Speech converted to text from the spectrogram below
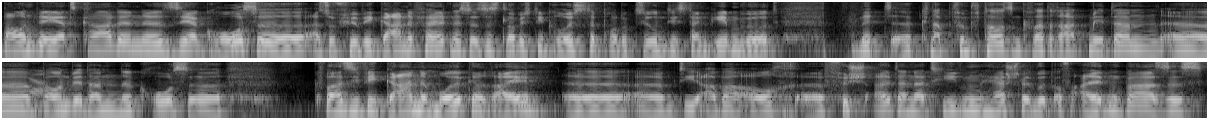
bauen wir jetzt gerade eine sehr große, also für vegane Verhältnisse ist es, glaube ich, die größte Produktion, die es dann geben wird. Mit äh, knapp 5000 Quadratmetern äh, ja. bauen wir dann eine große quasi vegane Molkerei, äh, äh, die aber auch äh, Fischalternativen herstellen wird auf Algenbasis.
